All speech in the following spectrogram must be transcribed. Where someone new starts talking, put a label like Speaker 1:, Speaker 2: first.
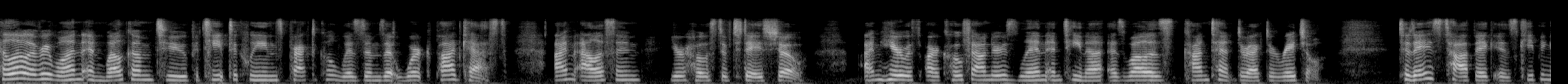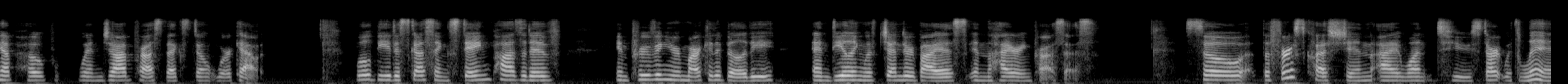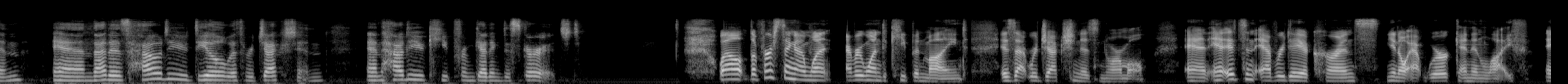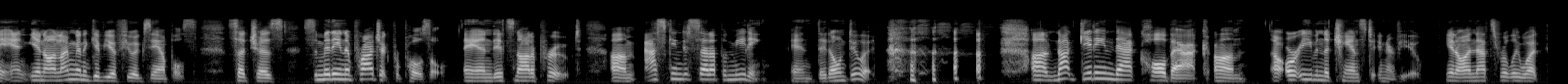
Speaker 1: Hello, everyone, and welcome to Petite to Queen's Practical Wisdoms at Work podcast. I'm Allison, your host of today's show. I'm here with our co founders, Lynn and Tina, as well as content director, Rachel. Today's topic is keeping up hope when job prospects don't work out. We'll be discussing staying positive, improving your marketability, and dealing with gender bias in the hiring process. So the first question I want to start with Lynn, and that is how do you deal with rejection and how do you keep from getting discouraged?
Speaker 2: Well, the first thing I want everyone to keep in mind is that rejection is normal and it's an everyday occurrence, you know, at work and in life. And, you know, and I'm going to give you a few examples, such as submitting a project proposal and it's not approved, um, asking to set up a meeting and they don't do it. um, not getting that callback um, or even the chance to interview. You know, and that's really what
